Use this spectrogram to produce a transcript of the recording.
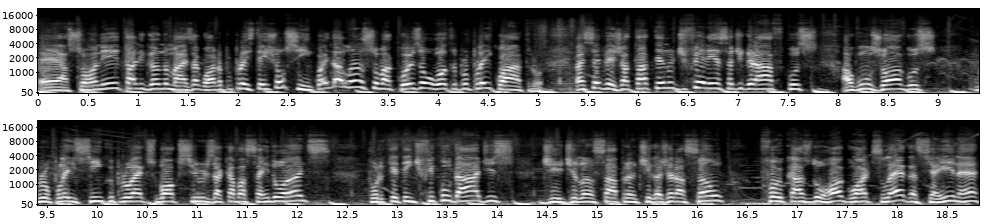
É, a Sony tá ligando mais agora pro PlayStation 5. Ainda lança uma coisa ou outra pro Play 4. Mas você vê, já tá tendo diferença de gráficos. Alguns jogos pro Play 5 e pro Xbox Series acaba saindo antes, porque tem dificuldades de, de lançar pra antiga geração foi o caso do Hogwarts Legacy aí, né?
